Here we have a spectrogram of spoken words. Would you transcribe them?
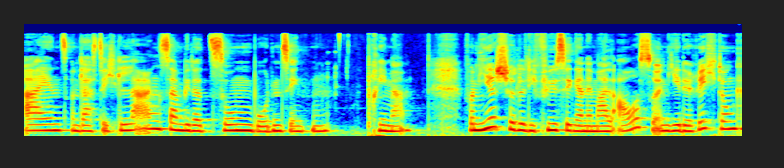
eins und lass dich langsam wieder zum Boden sinken. Prima. Von hier schüttel die Füße gerne mal aus, so in jede Richtung.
